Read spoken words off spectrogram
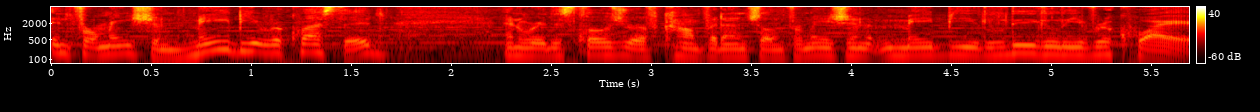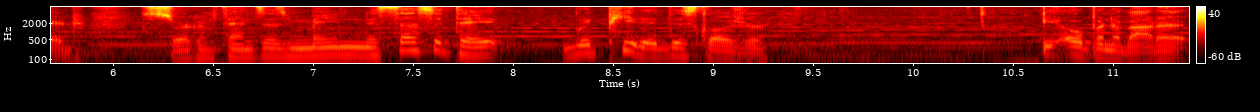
information may be requested and where disclosure of confidential information may be legally required. Circumstances may necessitate repeated disclosure. Be open about it.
